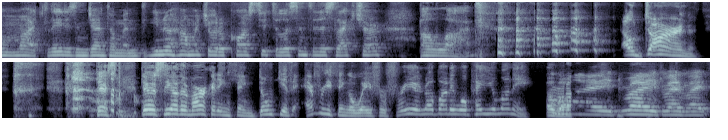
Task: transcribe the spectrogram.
much, ladies and gentlemen. You know how much it would have cost you to listen to this lecture? A lot. oh, darn there's there's the other marketing thing. Don't give everything away for free, or nobody will pay you money. Oh well. Right, right, right, right.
